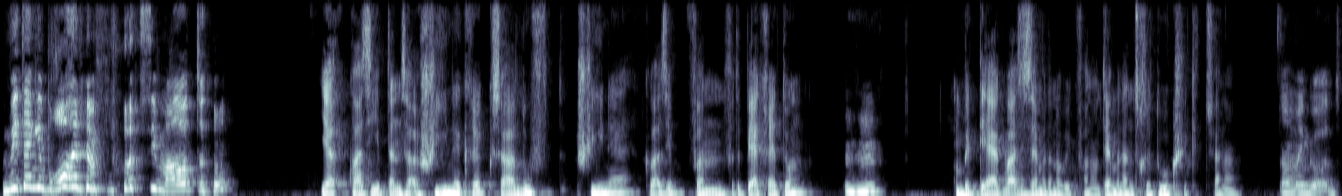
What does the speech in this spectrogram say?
Mit einem gebrochenen Fuß im Auto? Ja, quasi, ich habe dann so eine Schiene gekriegt, so eine Luftschiene quasi von, von der Bergrettung. Mhm. Und mit der quasi sind wir dann runtergefahren und der haben wir dann zur Retour geschickt zu einer. Oh mein Gott.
